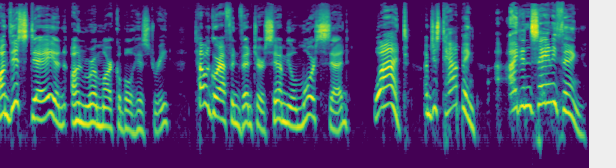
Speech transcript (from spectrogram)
On this day in unremarkable history, telegraph inventor Samuel Morse said, What? I'm just tapping. I- I didn't say anything.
